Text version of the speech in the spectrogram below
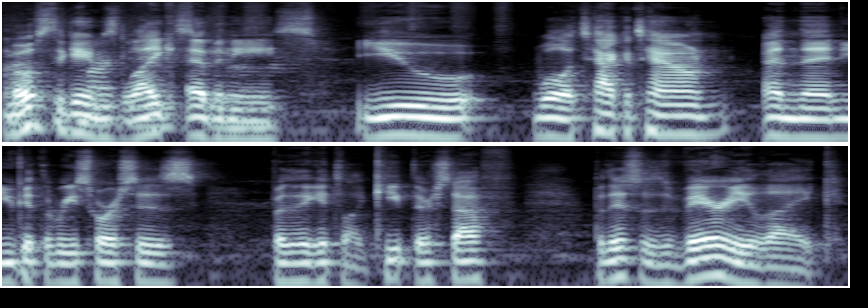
most of the games like Marketing Evony, you will attack a town and then you get the resources, but they get to like keep their stuff. But this was very like,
